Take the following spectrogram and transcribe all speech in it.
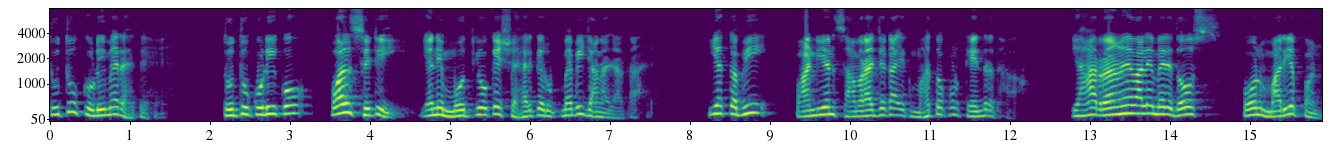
तूतुकुड़ी में रहते हैं। तूतुकुड़ी को पर्ल सिटी यानी मोतियों के शहर के रूप में भी जाना जाता है। यह कभी पांडियन साम्राज्य का एक महत्वपूर्ण केंद्र था। यहाँ रहने वाले मेरे दोस्त पोन मारियप्पन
